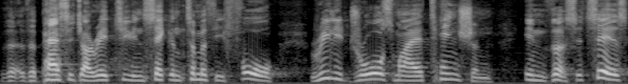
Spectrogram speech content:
The, the passage I read to you in 2 Timothy 4 really draws my attention in this. It says,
